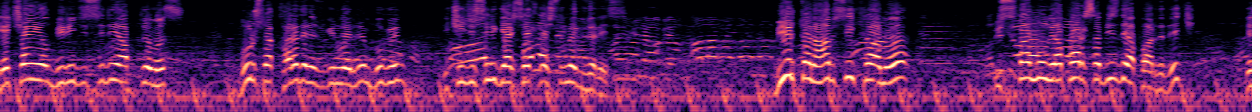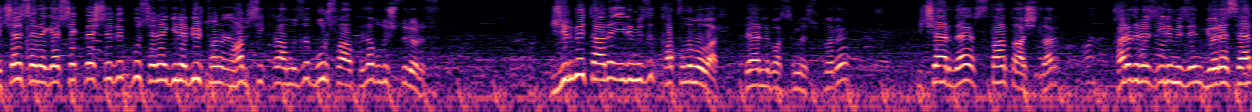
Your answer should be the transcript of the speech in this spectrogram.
Geçen yıl birincisini yaptığımız Bursa Karadeniz günlerinin bugün ikincisini gerçekleştirmek üzereyiz. Bir ton hamsi ikramı İstanbul yaparsa biz de yapar dedik. Geçen sene gerçekleştirdik. Bu sene yine bir ton hamsi ikramımızı Bursa halkıyla buluşturuyoruz. 20 tane ilimizin katılımı var değerli basın mensupları. İçeride stand açtılar. Karadeniz ilimizin yöresel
